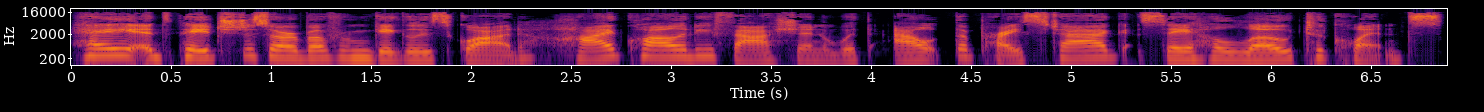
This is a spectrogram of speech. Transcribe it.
Hey, it's Paige DeSorbo from Giggly Squad. High quality fashion without the price tag. Say hello to Quince.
